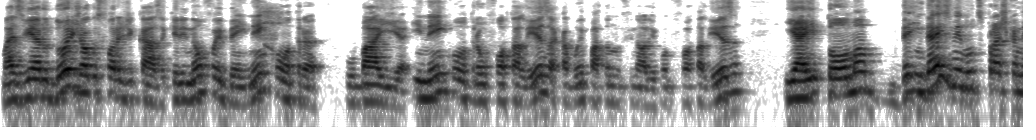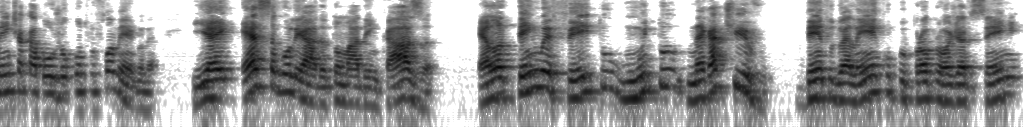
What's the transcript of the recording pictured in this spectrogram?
mas vieram dois jogos fora de casa que ele não foi bem, nem contra o Bahia e nem contra o Fortaleza. Acabou empatando no final ali contra o Fortaleza e aí toma, em 10 minutos praticamente acabou o jogo contra o Flamengo, né? E aí essa goleada tomada em casa, ela tem um efeito muito negativo dentro do elenco, para o próprio Rogério Ceni,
